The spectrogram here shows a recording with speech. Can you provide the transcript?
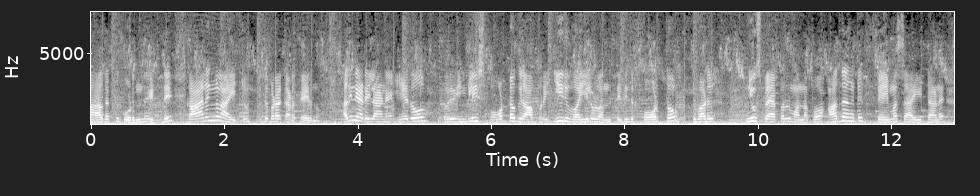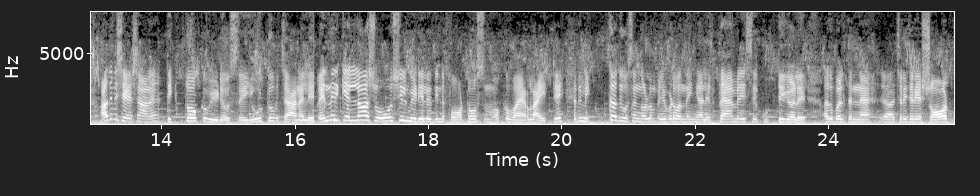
ഭാഗത്ത് കൊടുന്നിട്ട് കാലങ്ങളായിട്ടും ഇത് ഇവിടെ കിടക്കായിരുന്നു. അതിനിടയിലാണ് ഏതോ ഒരു ഇംഗ്ലീഷ് ഫോട്ടോഗ്രാഫർ ഈ ഒരു വഴിയിലൂടെ വന്നിട്ട് ഇതിന്റെ ഫോട്ടോ ഒരുപാട് ന്യൂസ് പേപ്പറിൽ വന്നപ്പോൾ അത് അങ്ങോട്ട് ഫേമസ് ആയിട്ടാണ്. അതിനുശേഷമാണ് ടിക്ടോക്ക് വീഡിയോസ് യൂട്യൂബ് ചാനൽ എന്നിരിക്കെ എല്ലാ സോഷ്യൽ മീഡിയയിലും ഇതിന്റെ ഫോട്ടോസും ഒക്കെ വൈറലായിട്ട് അത് മിക്ക ദിവസങ്ങളിലും ഇവിടെ വന്നു കഴിഞ്ഞാൽ ഫാമിലീസ് കുട്ടികൾ അതുപോലെ തന്നെ ചെറിയ ചെറിയ short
